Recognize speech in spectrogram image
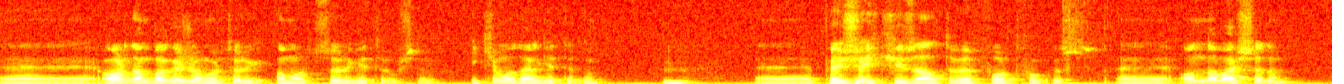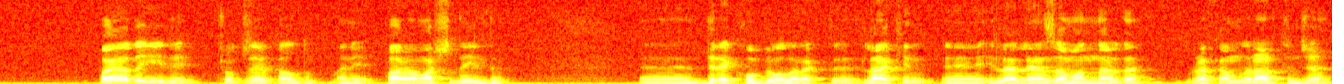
Ee, oradan bagaj amortisörü, amortisörü getirmiştim. İki model getirdim. Hı hı. Ee, Peugeot 206 ve Ford Focus. Ee, onunla başladım. Bayağı da iyiydi. Çok zevk aldım. Hani para amaçlı değildim. Ee, direkt hobi olacaktı. Lakin e, ilerleyen zamanlarda rakamlar artınca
